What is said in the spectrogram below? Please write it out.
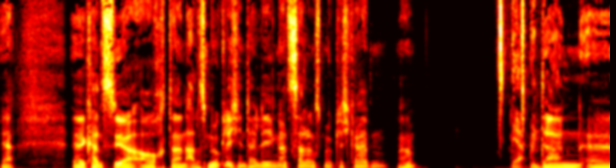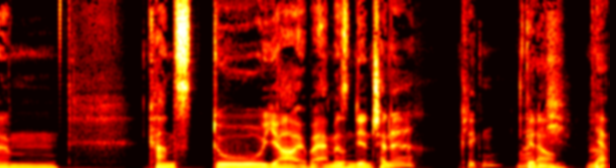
Äh, kannst du ja auch dann alles Mögliche hinterlegen als Zahlungsmöglichkeiten. Ne? Ja. Dann ähm, kannst du ja über Amazon dir einen Channel klicken. Genau. Ich, ne? Ja.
